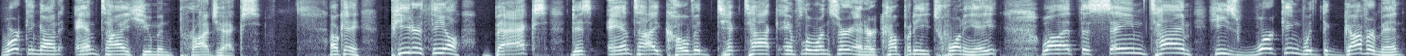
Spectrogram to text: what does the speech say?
working on anti human projects. Okay, Peter Thiel backs this anti COVID TikTok influencer and her company 28, while at the same time, he's working with the government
